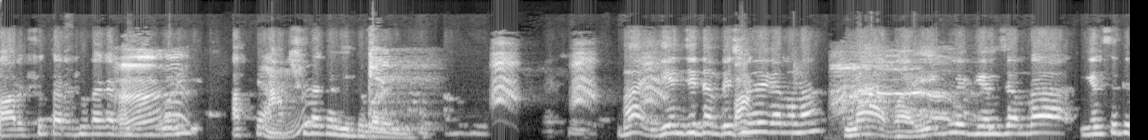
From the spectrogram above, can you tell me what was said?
বারোশো তেরোশো টাকা বিক্রি করি। আপনি আটশো টাকা নিতে পারেন। ভাই গেঞ্জির দাম বেশি হয়ে গেল না? না ভাই এগুলো গেঞ্জি আমরা থেকে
